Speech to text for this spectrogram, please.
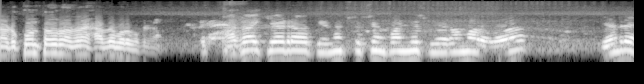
ನಡ್ಕೊಂತವ್ರು ಅದ್ರಾಗ ಹದ ಬರ್ಬೇಕ್ರಿ. ನಾವು ಅದ ಕೇಳ್ರಿ ಅವತ್ತು ಇನ್ಸ್ಟ್ರಕ್ಷನ್ ಬಂದಿಸ್ ಮೇಡಮ್ ಅವರು ಏನ್ರಿ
